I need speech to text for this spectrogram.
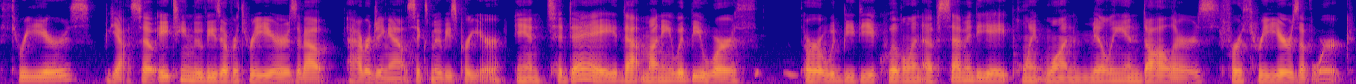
three years. Yeah, so 18 movies over three years, about averaging out six movies per year. And today, that money would be worth or it would be the equivalent of $78.1 million for three years of work.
